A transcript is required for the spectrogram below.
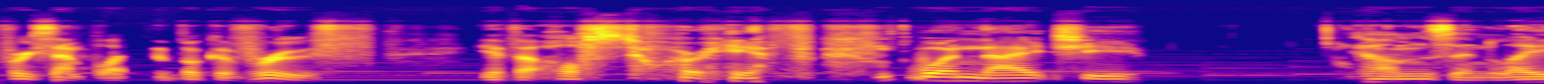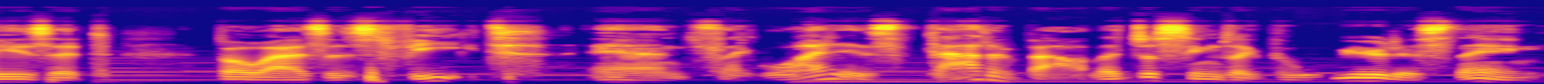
for example, like the Book of Ruth, you have that whole story of one night she comes and lays at Boaz's feet. And it's like, what is that about? That just seems like the weirdest thing.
